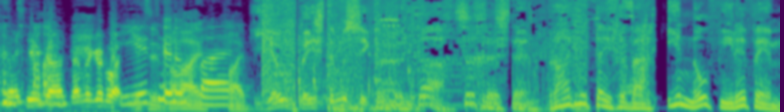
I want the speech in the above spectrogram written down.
Thank you, guys. Have a good one. You too. too. Bye. Bye. Bye. Jou beste musiek vir vandag se Christen. Radio Tygerberg 104 FM.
